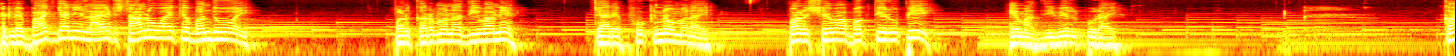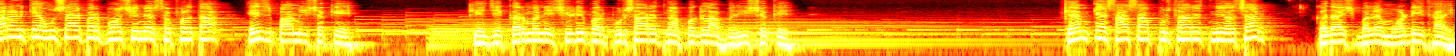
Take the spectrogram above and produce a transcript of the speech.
એટલે ભાગ્યની લાઇટ ચાલુ હોય કે બંધ હોય, પણ કર્મના દીવાને ક્યારે ફૂંક ન મરાય. પણ સેવા ભક્તિ રૂપી એમાં દિવેલ પુરાય. કારણ કે ઊંચાઈ પર પહોંચીને સફળતા એ જ પામી શકે કે જે કર્મની સીડી પર પુરુષાર્થના પગલાં ભરી શકે. કેમ કે સાસા પુરુષાર્થની અસર કદાચ ભલે મોડી થાય,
